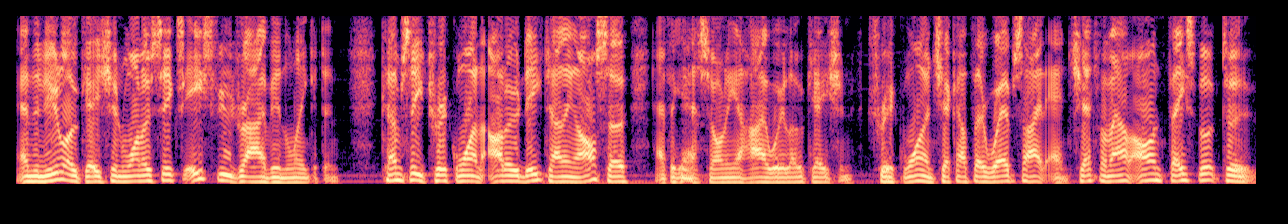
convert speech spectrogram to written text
and the new location 106 Eastview Drive in Lincoln. Come see Trick One Auto Detailing also at the Gastonia Highway location. Trick One, check out their website and check them out on Facebook too.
